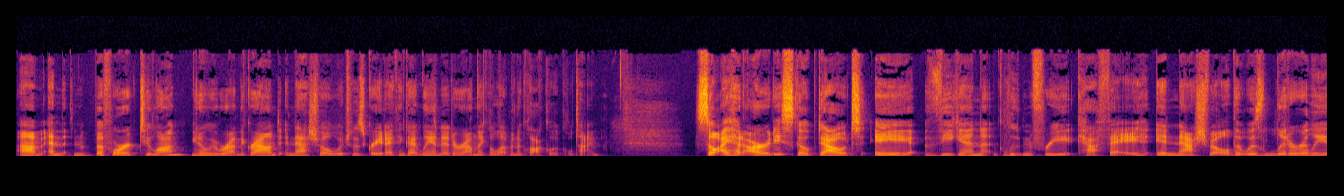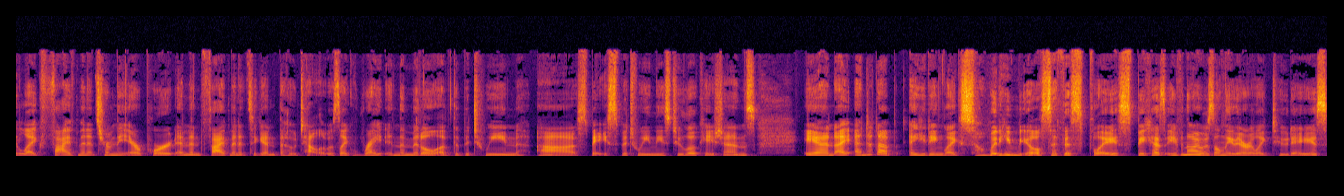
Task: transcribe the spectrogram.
Um, and before too long, you know, we were on the ground in Nashville, which was great. I think I landed around like 11 o'clock local time. So I had already scoped out a vegan gluten-free cafe in Nashville that was literally like five minutes from the airport and then five minutes again at the hotel. It was like right in the middle of the between uh, space between these two locations. And I ended up eating like so many meals at this place because even though I was only there like two days,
